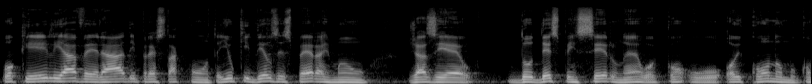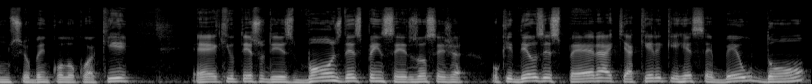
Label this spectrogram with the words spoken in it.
porque ele haverá de prestar conta. E o que Deus espera, irmão Jaziel, do despenseiro, né, o, o, o econômico, como o senhor bem colocou aqui, é que o texto diz bons despenseiros, ou seja, o que Deus espera é que aquele que recebeu o dom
